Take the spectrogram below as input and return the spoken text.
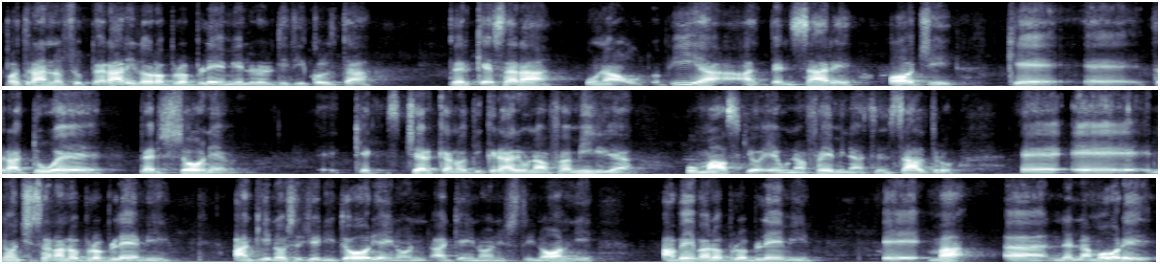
potranno superare i loro problemi e le loro difficoltà, perché sarà una utopia a pensare oggi che eh, tra due persone che cercano di creare una famiglia, un maschio e una femmina, senz'altro eh, eh, non ci saranno problemi. Anche i nostri genitori, anche i nostri nonni avevano problemi, eh, ma nell'amore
